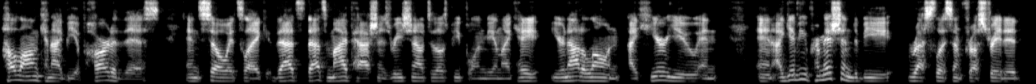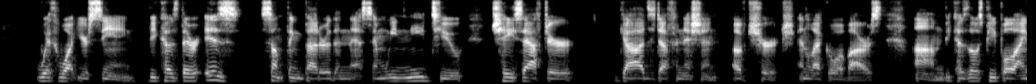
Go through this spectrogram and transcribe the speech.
how long can I be a part of this? And so it's like that's that's my passion is reaching out to those people and being like hey you're not alone. I hear you and and i give you permission to be restless and frustrated with what you're seeing because there is something better than this and we need to chase after god's definition of church and let go of ours um, because those people I,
